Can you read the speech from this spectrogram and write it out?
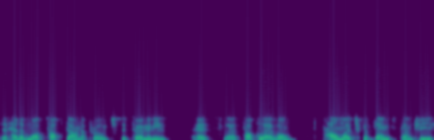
that had a more top-down approach, determining at top level how much percent countries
